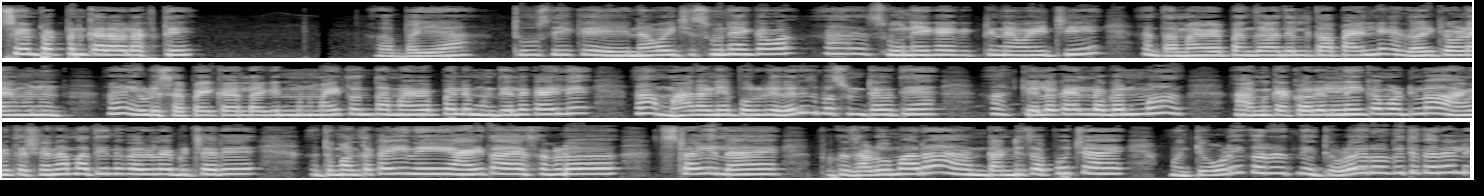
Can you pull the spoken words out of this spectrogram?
स्वयंपाक पण करावं लागते. भैया तूच एक आहे नवायची सून आहे का वा? हां सून आहे का एकटी नवायची? आता माय पण जाऊ दिलं तर पाहिले का? घर केवढं आहे म्हणून? हां एवढी सफाई करायला लागेल म्हणून माहीत होतं माय बापाला मग त्याला कायले? हां महाराणी पोरगे घरीच बसून ठेवते. हां केलं काय लग्न मग? आम्ही काय करायला नाही का म्हटलं? आम्ही तसे ना मातीनं करायला बिचारे. तुम्हाला तर काही नाही आहेत आहे सगळं. स्टाईल आहे. फक्त झाडू मारा आणि दांडीचा पोचा आहे. मग तेवढे करत नाही तेवढे रोगी ते करायला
